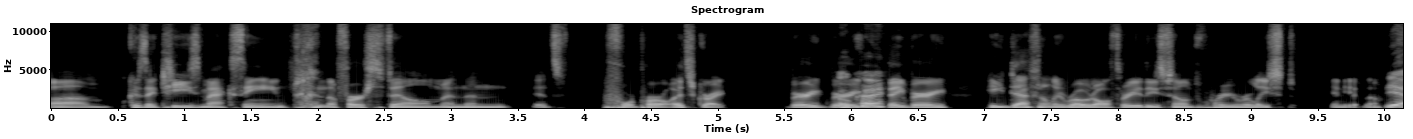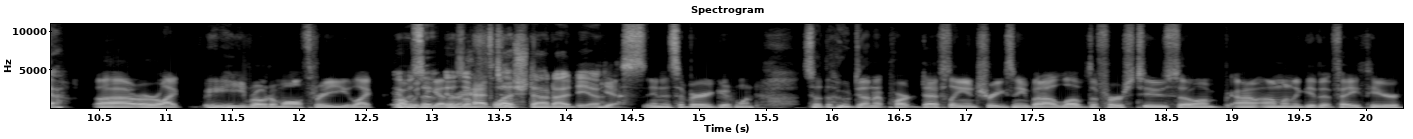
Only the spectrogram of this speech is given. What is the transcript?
Um, because they tease Maxine in the first film and then it's before Pearl. It's great. Very, very. Okay. They very. He definitely wrote all three of these films before he released any of them. Yeah. Uh, or like he wrote them all three like It was probably a, together. it was a had to. fleshed out idea. Yes, and it's a very good one. So the Who Done It part definitely intrigues me, but I love the first two, so I'm I'm gonna give it faith here.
